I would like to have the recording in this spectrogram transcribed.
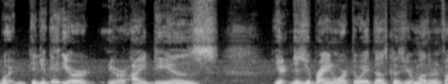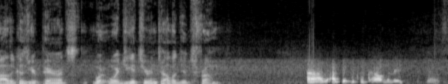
where did you get your your ideas? Your, does your brain work the way it does because of your mother and father, because of your parents? Where, where'd you get your intelligence from? Uh, I think it's a combination of things.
